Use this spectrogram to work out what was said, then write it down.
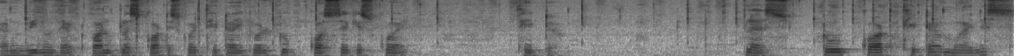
And we know that 1 plus cot square theta equal to cosec square theta plus 2 cot theta minus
